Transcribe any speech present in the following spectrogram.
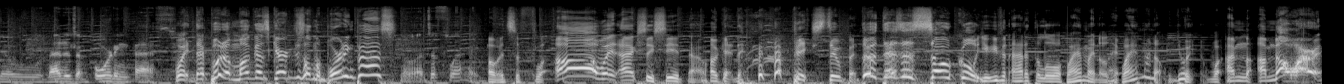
No, that is a boarding pass. Wait, they put Among Us characters on the boarding pass? No, that's a flag. Oh, it's a flag. Oh, wait, I actually see it now. Okay, big stupid. Dude, this is so cool. You even added the little. Why am I not? Why am I not? doing- I'm not, I'm not wearing.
